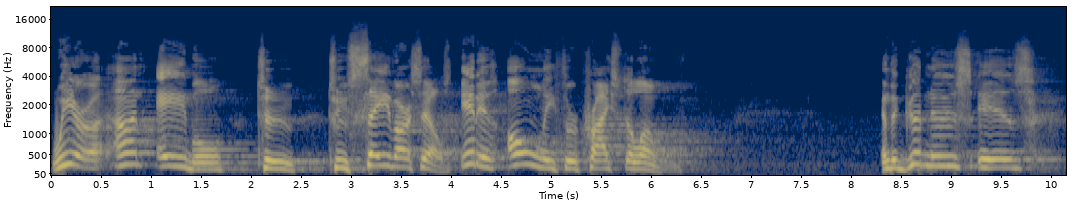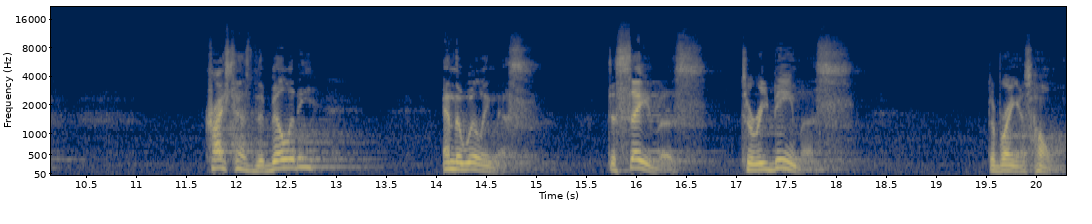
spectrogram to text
We are unable to, to save ourselves. It is only through Christ alone. And the good news is Christ has the ability and the willingness to save us, to redeem us, to bring us home.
